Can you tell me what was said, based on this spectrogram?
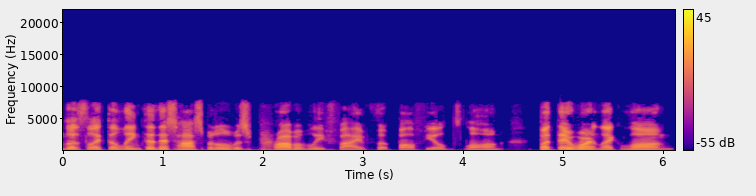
looks like the length of this hospital was probably five football fields long, but they weren't like long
